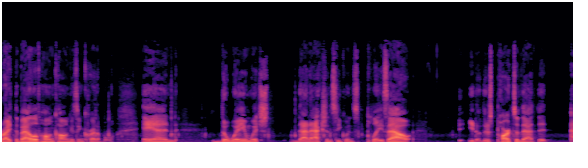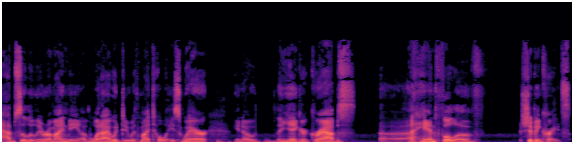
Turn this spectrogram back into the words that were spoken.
right? The Battle of Hong Kong is incredible. And the way in which that action sequence plays out, you know, there's parts of that that absolutely remind me of what I would do with my toys, where you know the Jaeger grabs uh, a handful of shipping crates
